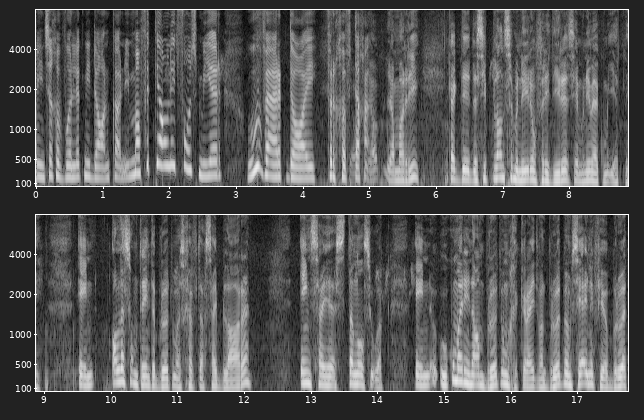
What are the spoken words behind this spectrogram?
mense gewoonlik nie daaraan kan nie. Maar vertel net vir ons meer, hoe werk daai vergiftiging? Ja, ja, ja Marie, kyk dit dis die plant se manier om vir die diere sê moenie meer kom eet nie. En alles omtrent 'n broodboom is giftig, sy blare, en sy stingels ook. En hoekom hy die naam broodboom gekry het want broodboom sê eintlik vir jou brood.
